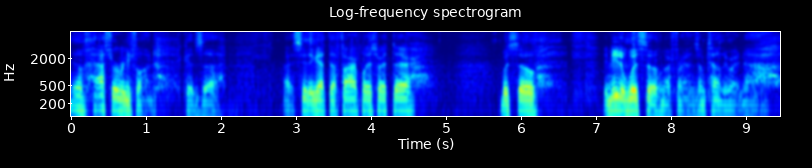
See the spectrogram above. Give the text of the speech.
you know, ask for a refund because uh, I see they got that fireplace right there, wood stove. You need a wood stove, my friends. I'm telling you right now.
